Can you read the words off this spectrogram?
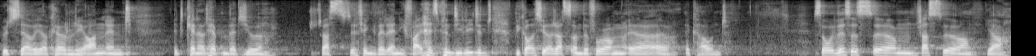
which server you're currently on and it cannot happen that you just think that any file has been deleted because you are just on the wrong uh, uh account. So this is um, just uh, yeah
